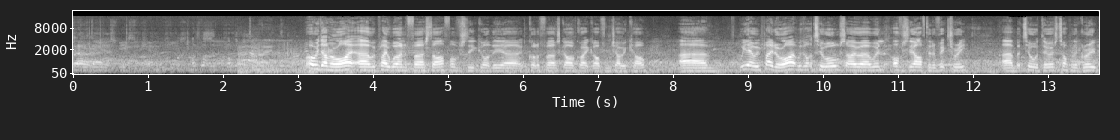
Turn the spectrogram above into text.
About Well, we've done all right. Uh, we played well in the first half. Obviously, got the uh, got the first goal, great goal from Joey Cole. Um, well, yeah, we played all right. We got two all, so uh, we're obviously after the victory, uh, but two will do us top of the group.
